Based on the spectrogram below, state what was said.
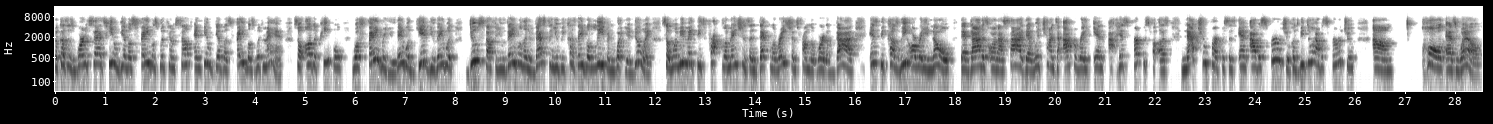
because his word says he'll give us favors with himself and he'll give us favors with man. So other people will favor you. They will give you, they would do stuff for you, they will invest in you because they believe in what you're doing. So when we make these proclamations and declarations from the word of God, it's because we already know that God is on our side, that we're trying to operate in uh, his purpose for us, natural purposes, and our spiritual because we do have a spiritual um, call as well.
